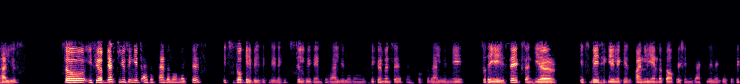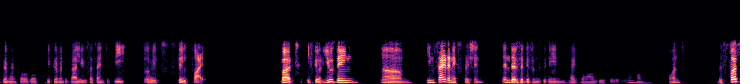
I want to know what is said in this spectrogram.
values. So if you are just using it as a standalone like this it's okay basically like it still retains the value like it decrements it and puts the value in A. So the A is 6 and here it's basically like a finally end of the operation is actually like this the decrement so the decremented value is assigned to B so it's still 5 but if you are using um, inside an expression then there is a difference between like uh, these two um, ones this first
